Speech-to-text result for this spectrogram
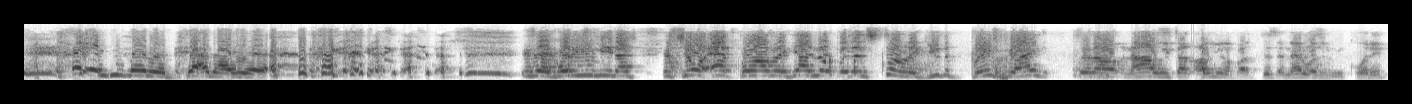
hey, you men were done out here. He's like, what do you mean? I, it's your app, bro. I'm like, yeah, no, but then still, like, you the brain behind. So now, now we start arguing about this, and that wasn't recorded.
